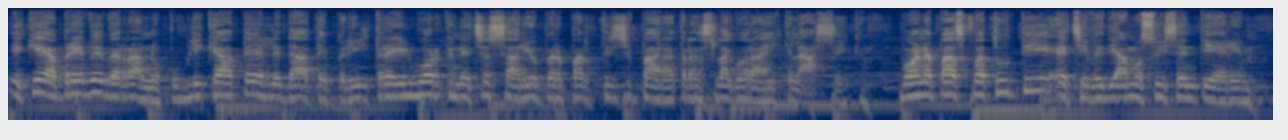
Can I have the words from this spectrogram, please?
e che a breve verranno pubblicate le date per il trail work necessario per partecipare a Translagorai Classic. Buona Pasqua a tutti e ci vediamo sui sentieri!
